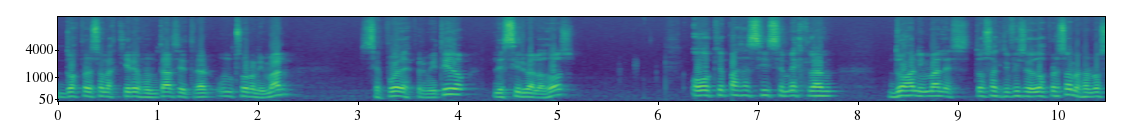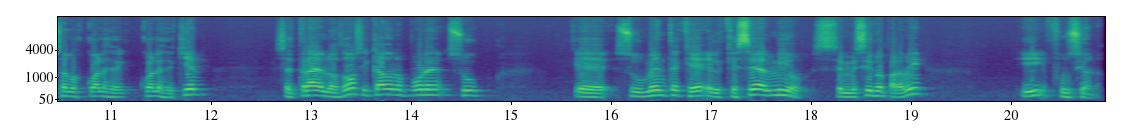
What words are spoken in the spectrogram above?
dos personas quieren juntarse y traer un solo animal, se puede, es permitido, le sirve a los dos. O qué pasa si se mezclan dos animales, dos sacrificios de dos personas, no sabemos cuál es de, de quién, se traen los dos y cada uno pone su, eh, su mente que el que sea el mío se me sirve para mí y funciona.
